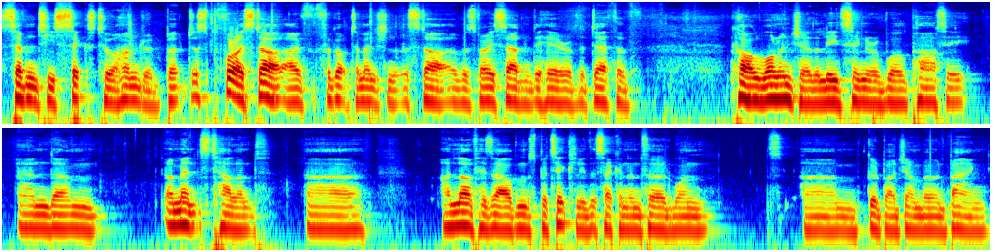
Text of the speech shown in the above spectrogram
76 to 100. But just before I start, I forgot to mention at the start, I was very saddened to hear of the death of Karl Wallinger, the lead singer of World Party, and um, immense talent. Uh, I love his albums, particularly the second and third one, um, Goodbye Jumbo and Bang.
